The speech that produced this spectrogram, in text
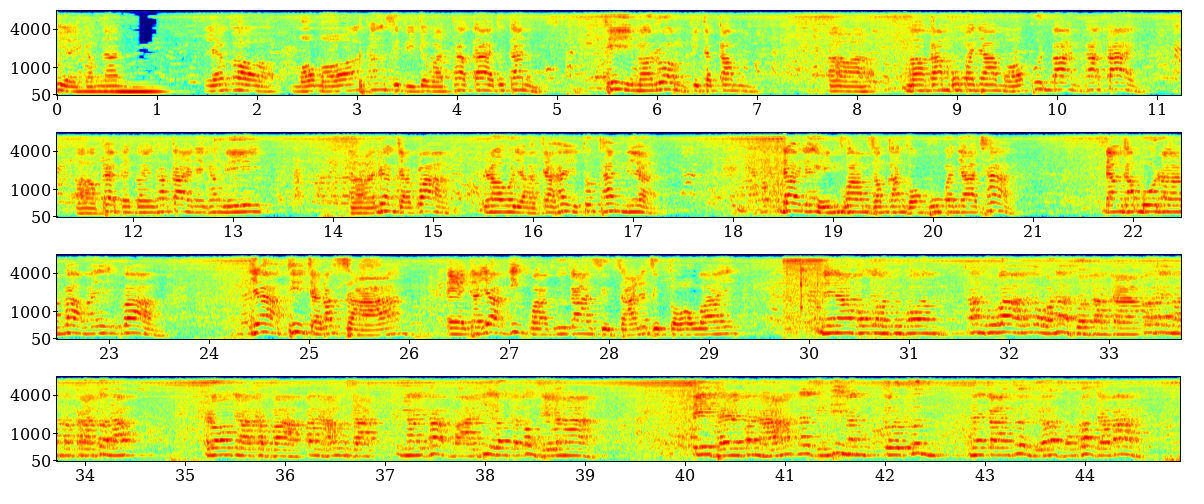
ใหญ่กำนัน แล้วก็หมอหมอทั้ง 14 จังหวัดภาคใต้ทุกท่านที่มาร่วมกิจกรรมมากรรมภูมิปัญญาหมอพื้นบ้านภาคใต้แพทย์เป็นไปภาคใต้ในครั้งนี้ เนื่องจากว่าเราอยากจะให้ทุกท่านเนี่ยได้เล็งเห็นความสำคัญของภูมิปัญญาชาติ ดังคำโบราณว่าไว้ว่า ยากที่จะรักษา แต่จะยากยิ่งกว่าคือการสืบสารและสืบต่อเอาไว้ ในนามของจังหวัดชุมพรท่านผู้ว่าและก็หัวหน้าส่วนต่างๆ ก็ได้มาทำการต้อนรับ เราอยากจะฝากปัญหาอุปสรรคในภาคบ่ายที่เราจะต้องเสวนาตีแผ่ปัญหาและสิ่งที่มันเกิดขึ้นในการช่วยเหลือของครอบชาวบ้าน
